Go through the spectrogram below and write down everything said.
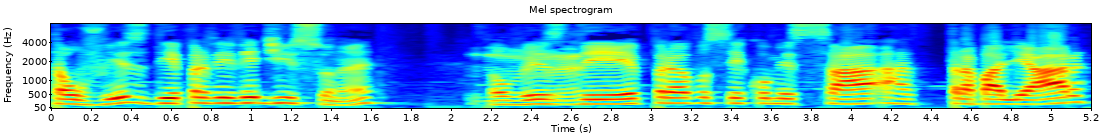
talvez dê para viver disso, né? Talvez uhum. dê para você começar a trabalhar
